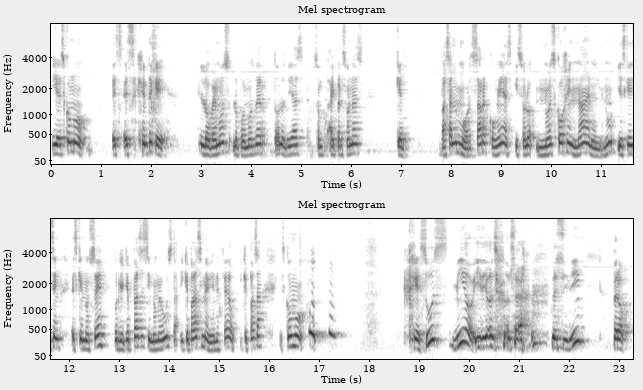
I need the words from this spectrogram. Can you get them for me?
Y es como, es, es, gente que lo vemos, lo podemos ver todos los días. Son, hay personas que vas a almorzar con ellas y solo no escogen nada en el menú. Y es que dicen, es que no sé, porque ¿qué pasa si no me gusta? ¿Y qué pasa si me viene feo? ¿Y qué pasa? Es como, Jesús mío y Dios, o sea, decidí. Pero,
